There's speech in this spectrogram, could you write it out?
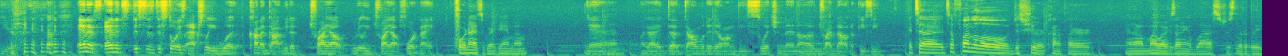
year, and it's and it's this is this story is actually what kind of got me to try out really try out Fortnite. fortnite's a great game man Yeah, And like I d- downloaded it on the Switch and then uh, Mhm. tried it out on the PC. It's a it's a fun little just shooter kind of player, and uh, my wife is having a blast just literally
